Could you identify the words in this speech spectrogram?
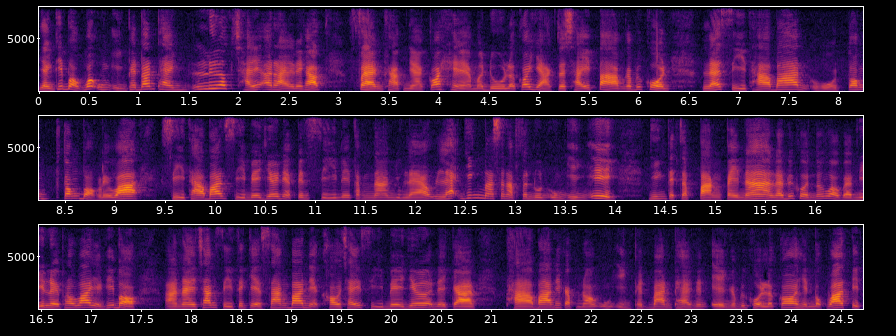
อย่างที่บอกว่าอุงอิงเพชรบ้านแพงเลือกใช้อะไรนะครับ แฟนคลับเนี่ยก็แห่มาดูแล้วก็อยากจะใช้ตามครับทุกคน และสีทาบ้านโอ้โหต้องต้องบอกเลยว่าสีทาบ้านสีเบเยอร์เนี่ยเป็นสีในตำนานอยู่แล้ว และยิ่งมาสนับสนุนอุงอิงอีก ยิ่งแต่จะปังไปหน้าแล้วทุกคนต้องบอกแบบนี้เลยเพราะว่าอย่างที่บอกอนายช่างสีสะเกตสร้างบ้านเนี่ยเขาใช้สีเบเยอร์ในการทาบ้านให้กับน้องอุงอิงเพชรบ้านแพงนั่นเองครับทุกคนแล้วก็เห็นบอกว่าติด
